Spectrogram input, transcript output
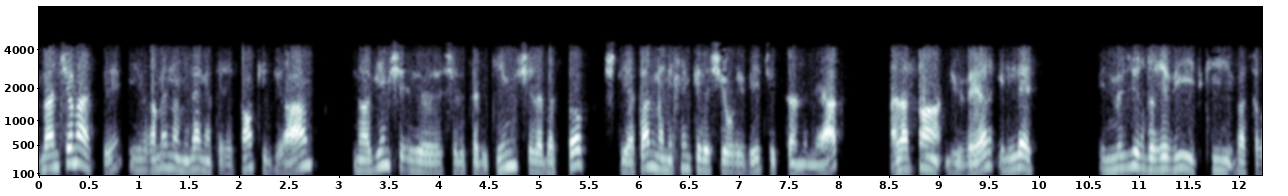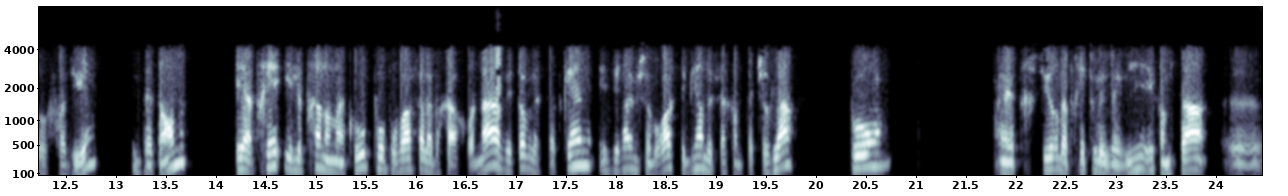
Il ramène un minag intéressant qui dira Noagim chez euh, les chez shtiatan manichim À la fin du verre, ils laissent une mesure de révite qui va se refroidir, ils attendent, et après ils le prennent en un coup pour pouvoir faire la brachona, vetov la satken, et dira c'est bien de faire comme cette chose-là pour être sûr d'après tous les avis, et comme ça, euh,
